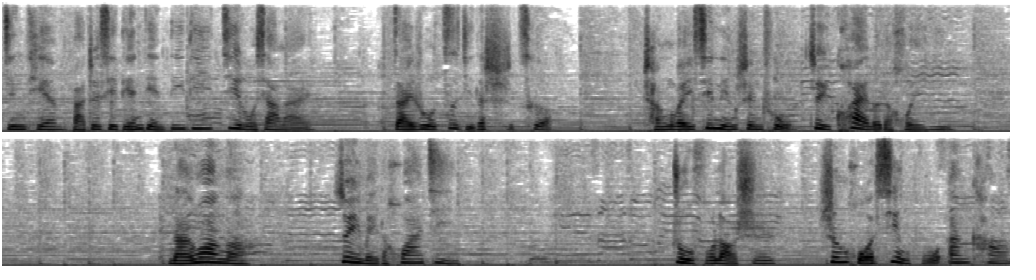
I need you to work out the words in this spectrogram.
今天把这些点点滴滴记录下来，载入自己的史册，成为心灵深处最快乐的回忆。难忘啊，最美的花季！祝福老师生活幸福安康，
